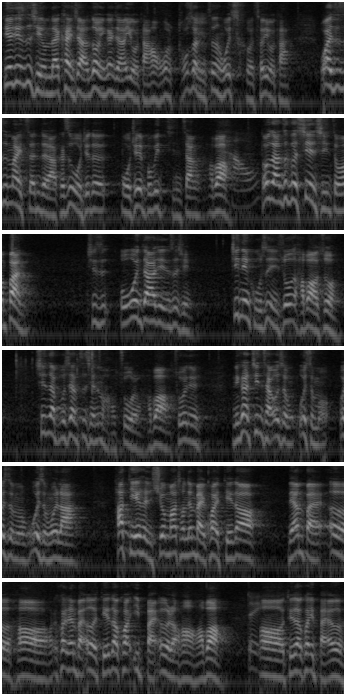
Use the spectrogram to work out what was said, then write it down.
第二件事情，我们来看一下肉眼刚讲的友达哈，我头上你真的很会扯扯友达，外资是卖真的啊，可是我觉得我觉得不必紧张，好不好？好。头长这个现行怎么办？其实我问大家一件事情，今年股市你说好不好做？现在不像之前那么好做了，好不好？除非你你看精彩为什么为什么为什么为什么会拉？它跌很凶吗？从两百块跌到两百二，哈，快两百二，跌到快一百二了，哈，好不好？对。哦，跌到快一百二，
